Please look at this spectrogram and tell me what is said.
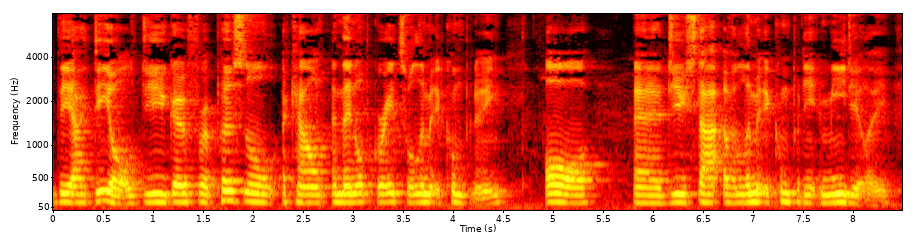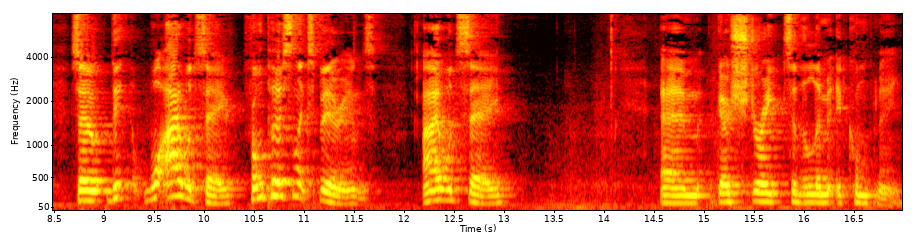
the ideal? Do you go for a personal account and then upgrade to a limited company, or uh, do you start a limited company immediately? So, th- what I would say from personal experience, I would say um, go straight to the limited company.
